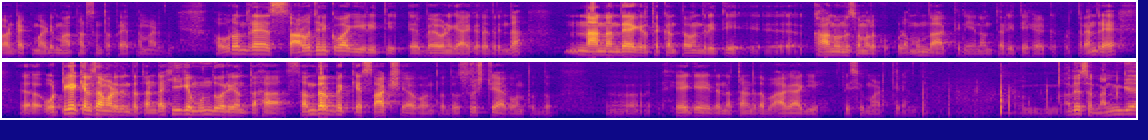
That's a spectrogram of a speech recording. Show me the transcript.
ಕಾಂಟ್ಯಾಕ್ಟ್ ಮಾಡಿ ಮಾತನಾಡ್ಸೋಂಥ ಪ್ರಯತ್ನ ಮಾಡಿದ್ವಿ. ಅವರು ಅಂದರೆ ಸಾರ್ವಜನಿಕವಾಗಿ ಈ ರೀತಿ ಬೆಳವಣಿಗೆ ಆಗಿರೋದ್ರಿಂದ ನಾನು ಆಗಿರ್ತಕ್ಕಂಥ ಒಂದು ರೀತಿ ಕಾನೂನು ಸಮರಕ್ಕೂ ಕೂಡ ಮುಂದೆ ಆಗ್ತೀನಿ ಅನ್ನೋ ಅಂಥ ರೀತಿ ಹೇಳಿಕೆ ಕೊಡ್ತಾರೆ. ಅಂದರೆ ಒಟ್ಟಿಗೆ ಕೆಲಸ ಮಾಡಿದಂಥ ತಂಡ ಹೀಗೆ ಮುಂದುವರಿಯುವಂತಹ ಸಂದರ್ಭಕ್ಕೆ ಸಾಕ್ಷಿ ಆಗುವಂಥದ್ದು ಸೃಷ್ಟಿಯಾಗುವಂಥದ್ದು ಹೇಗೆ ಇದನ್ನು ತಂಡದ ಭಾಗ ಆಗಿ ರಿಸೀವ್ ಮಾಡ್ತೀರಿ ಅಂತ? ಅದೇ ಸರ್, ನನಗೆ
